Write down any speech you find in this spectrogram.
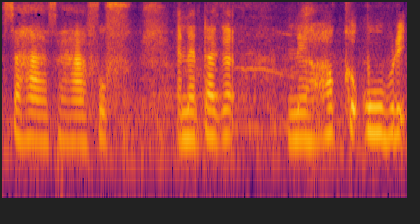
saaha saaha foof ene taga ne hokka ɓuɓri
